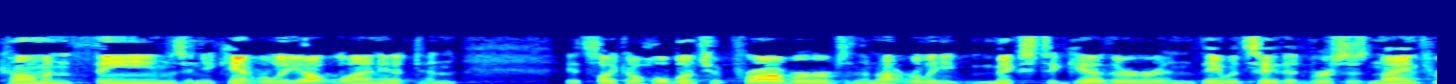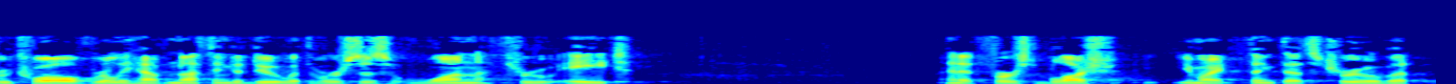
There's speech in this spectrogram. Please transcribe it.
common themes and you can't really outline it and it's like a whole bunch of proverbs and they're not really mixed together and they would say that verses 9 through 12 really have nothing to do with verses 1 through 8. And at first blush, you might think that's true, but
